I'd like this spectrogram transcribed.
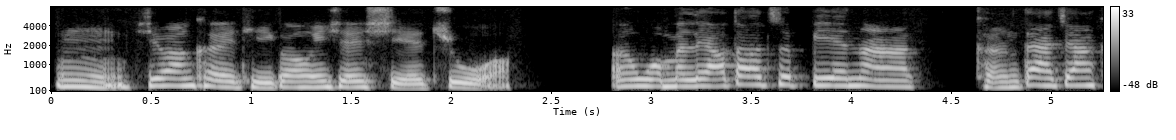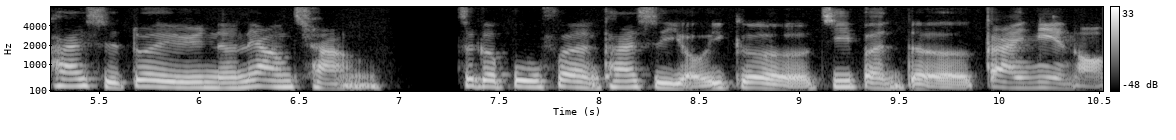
嗯，希望可以提供一些协助哦。嗯，我们聊到这边呢、可能大家开始对于能量场这个部分开始有一个基本的概念哦，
